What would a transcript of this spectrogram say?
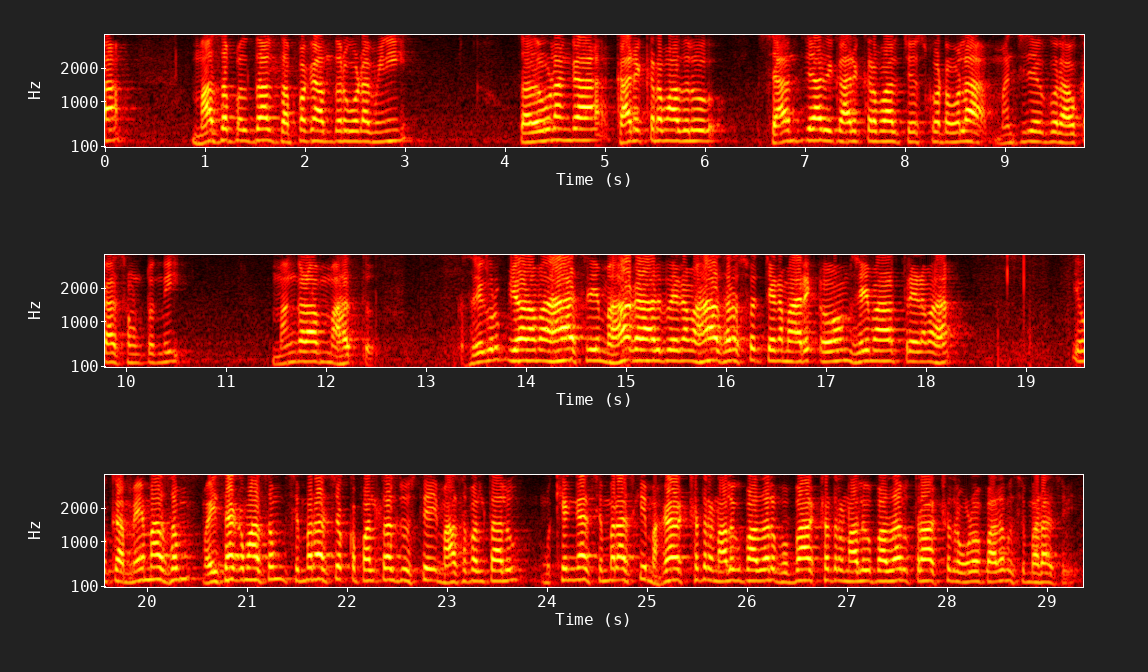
మాస ఫలితాలు తప్పక అందరూ కూడా విని తదుగుణంగా కార్యక్రమాదులు శాంత్యాది కార్యక్రమాలు చేసుకోవటం వల్ల మంచి చేకూరే అవకాశం ఉంటుంది. మంగళం మహత్తు. శ్రీ గురుభ్యో నమ. శ్రీ మహాగణాధిపతి నమ. సరస్వతి నమ. హరి ఓం శ్రీమాత్రే నమ. ఈ యొక్క మే మాసం వైశాఖ మాసం సింహరాశి యొక్క ఫలితాలు చూస్తే మాస ఫలితాలు. ముఖ్యంగా సింహరాశికి మహానక్షత్ర నాలుగు పాదాలు నక్షత్ర నాలుగు పాదాలు ఉత్తరాక్షత్ర మూడవ పాదం సింహరాశివి.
